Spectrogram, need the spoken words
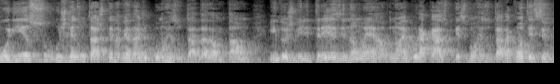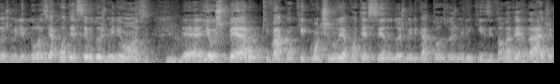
Por isso, os resultados, porque na verdade o bom resultado da Downtown em 2013 não é, não é por acaso, porque esse bom resultado aconteceu em 2012 e aconteceu em 2011. Uhum. É, e eu espero que, vá, que continue acontecendo em 2014 2015. Então, na verdade,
